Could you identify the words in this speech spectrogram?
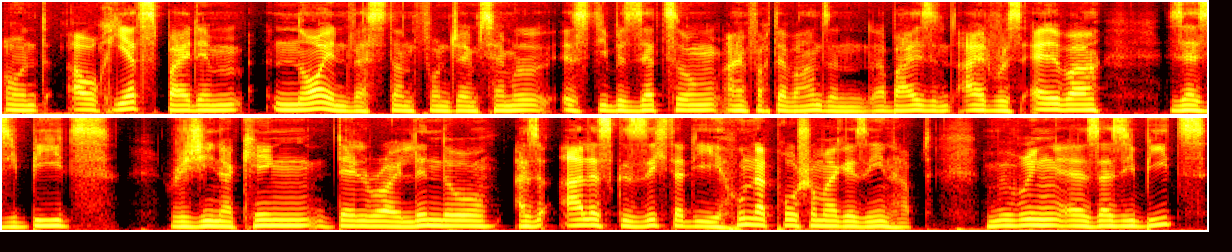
Und auch jetzt bei dem neuen Western von James Samuel ist die Besetzung einfach der Wahnsinn. Dabei sind Idris Elba, Zazie Beats, Regina King, Delroy Lindo, also alles Gesichter, die ihr 100 Pro schon mal gesehen habt. Im Übrigen, äh, Zazie Beats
